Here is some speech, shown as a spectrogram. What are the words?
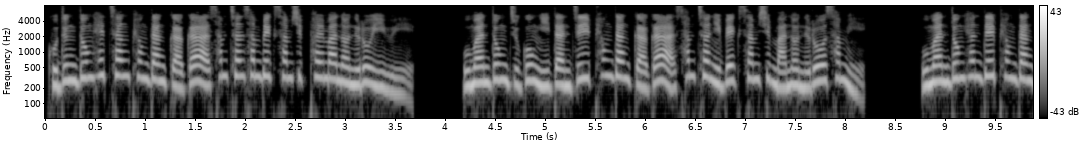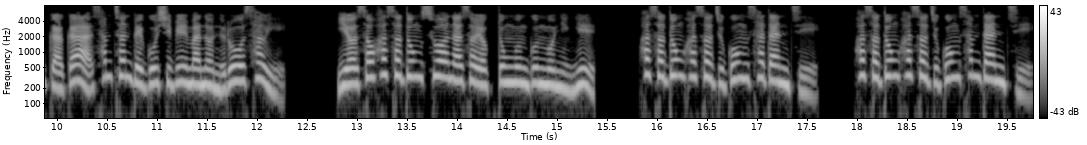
고등동 해창 평당가가 3,338만원으로 2위, 우만동 주공 2단지 평당가가 3,230만원으로 3위, 우만동 현대 평당가가 3,151만원으로 4위, 이어서 화서동 수원화서역 동문군 모닝 1, 화서동 화서주공 4단지, 화서동 화서주공 3단지,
